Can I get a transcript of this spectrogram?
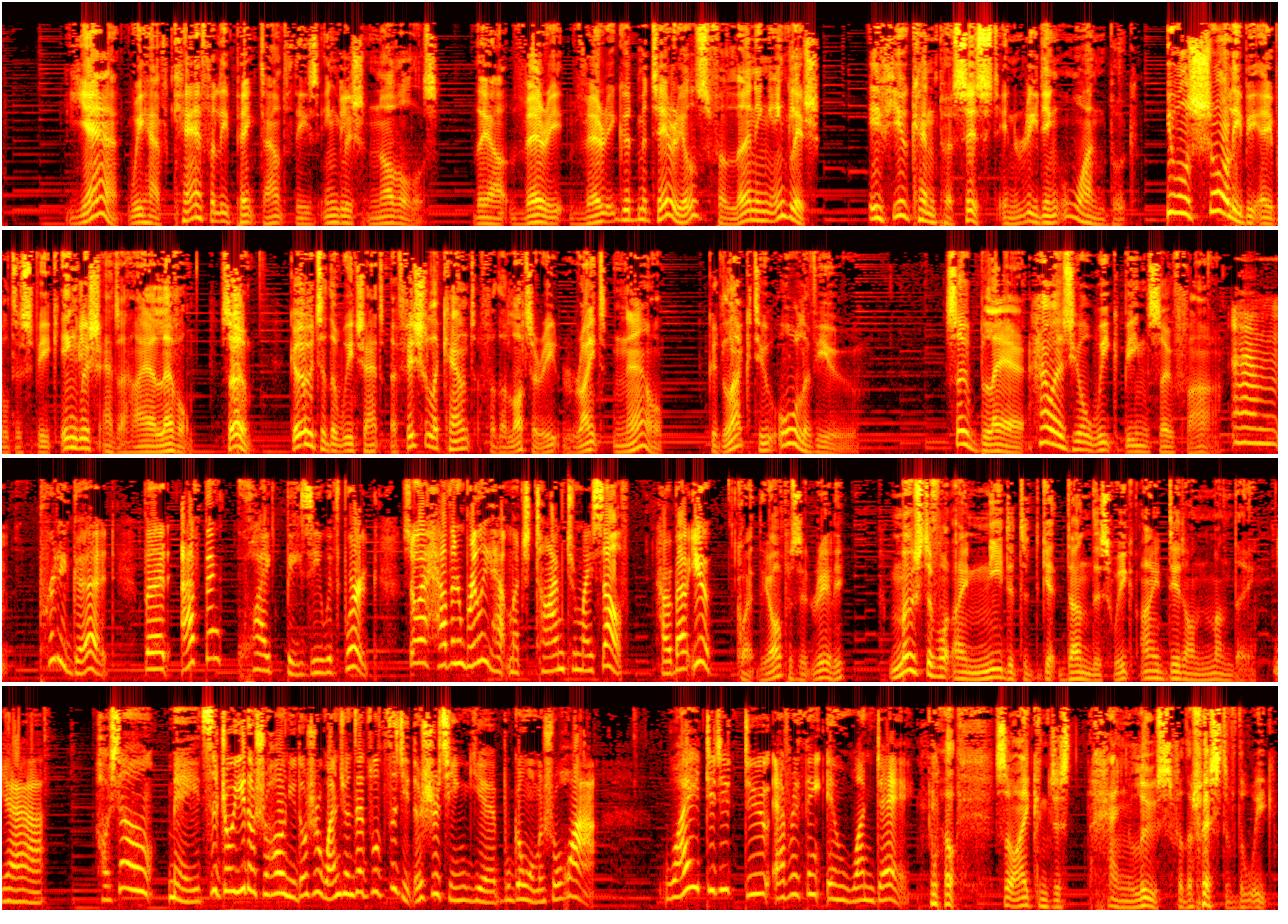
Yeah, we have carefully picked out these English novels. They are very, very good materials for learning English. If you can persist in reading one book, you will surely be able to speak English at a higher level. So, go to the WeChat official account for the lottery right now. Good luck to all of you. So, Blair, how has your week been so far? Um, pretty good. But I've been quite busy with work, so I haven't really had much time to myself. How about you? Quite the opposite, really. Most of what I needed to get done this week, I did on Monday. Yeah. 好像每次周一的时候，你都是完全在做自己的事情，也不跟我们说话。Why did you do everything in one day? Well, so I can just hang loose for the rest of the week.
